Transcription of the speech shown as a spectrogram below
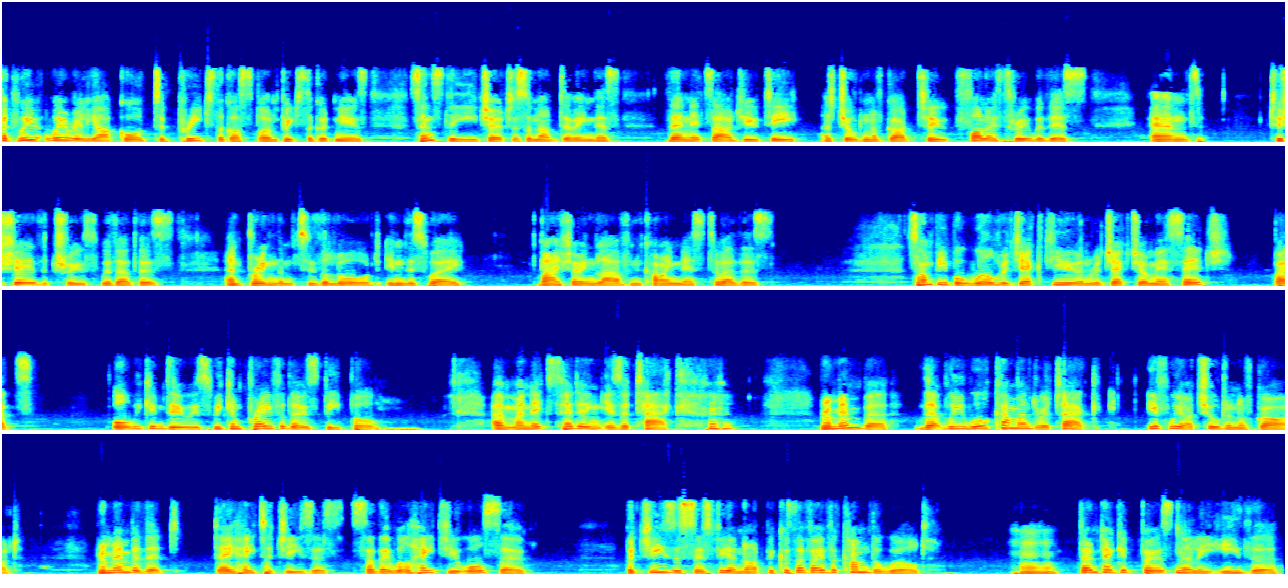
But we, we really are called to preach the gospel and preach the good news. Since the churches are not doing this, then it's our duty as children of God to follow through with this and to share the truth with others and bring them to the Lord in this way by showing love and kindness to others. Some people will reject you and reject your message, but all we can do is we can pray for those people. Um, my next heading is attack. Remember that we will come under attack if we are children of God. Remember that they hated Jesus, so they will hate you also. But Jesus says, fear not, because I've overcome the world. Mhm. don't take it personally either.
